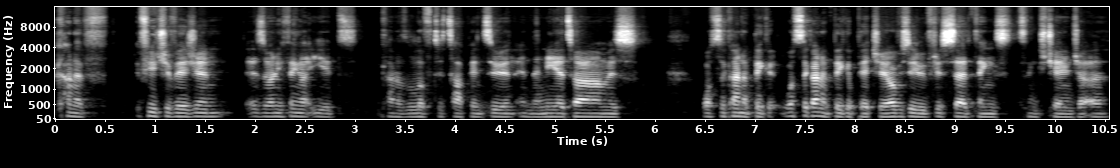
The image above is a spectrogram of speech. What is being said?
kind of future vision? Is there anything that you'd kind of love to tap into in, in the near term? Is what's the kind of big what's the kind of bigger picture? Obviously, we've just said things things change at a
